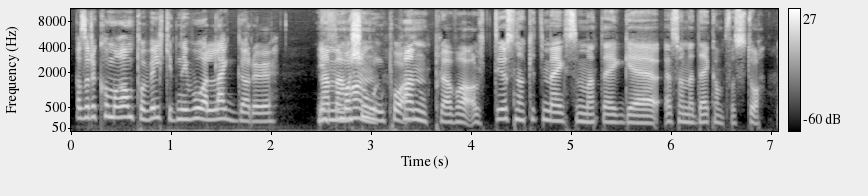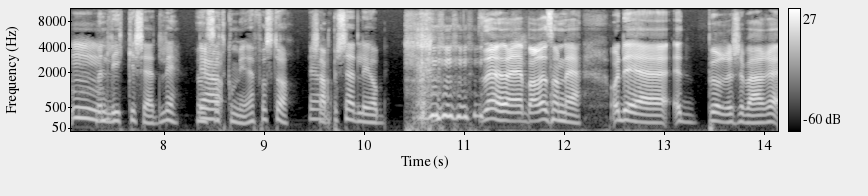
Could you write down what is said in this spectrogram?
Altså, det kommer an på hvilket nivå legger du Nei, han, på. Han prøver alltid å snakke til meg som at jeg eh, er sånn at jeg kan forstå, Mm. men like kjedelig. Uansett hvor mye jeg forstår. Ja. Kjempekjedelig jobb. det er bare sånn det. Og det det bør ikke være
